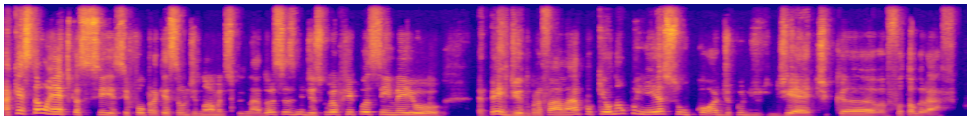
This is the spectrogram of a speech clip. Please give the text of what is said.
A questão ética, se, se for para a questão de norma disciplinadora, vocês me desculpem, eu fico assim meio é, perdido para falar, porque eu não conheço um código de, de ética fotográfico.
